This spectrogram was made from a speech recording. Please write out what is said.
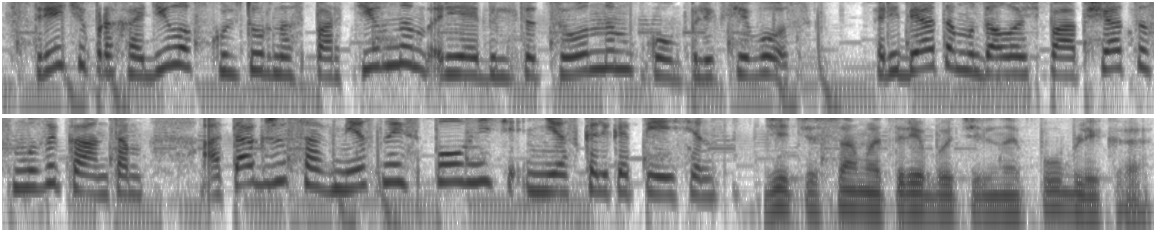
Встреча проходила в культурно-спортивном реабилитационном комплексе ВОЗ. Ребятам удалось пообщаться с музыкантом, а также совместно исполнить несколько песен. Дети – самая требовательная публика.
